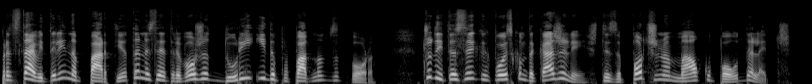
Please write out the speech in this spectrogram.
Представители на партията не се тревожат дори и да попаднат в затвора. Чудите се какво искам да кажа ли? Ще започна малко по-отдалеч.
